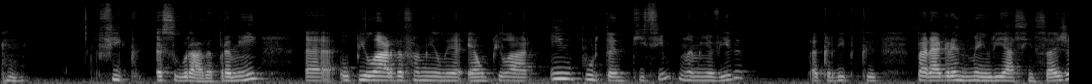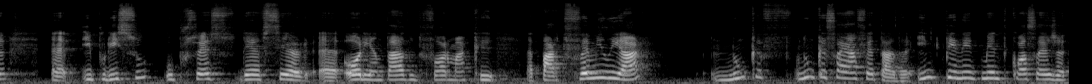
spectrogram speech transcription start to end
fique assegurada. Para mim, uh, o pilar da família é um pilar importantíssimo na minha vida. Acredito que para a grande maioria assim seja. Uh, e por isso o processo deve ser uh, orientado de forma a que a parte familiar nunca, nunca saia afetada, independentemente de qual seja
